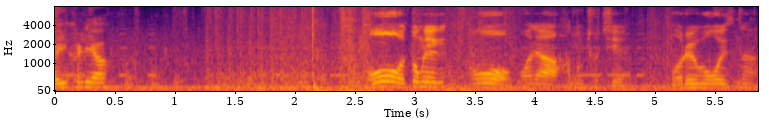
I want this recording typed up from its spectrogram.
여기 클리어 오, 똥얘기. 오, 뭐냐. 한놈 좋지. 뭐를 보고 있으나.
